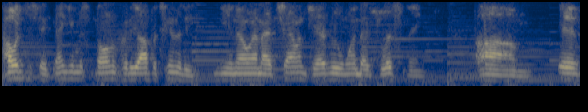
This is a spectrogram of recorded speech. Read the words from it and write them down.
I would just say thank you, Mr. Noland, for the opportunity. You know, and I challenge everyone that's listening. Um, if,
